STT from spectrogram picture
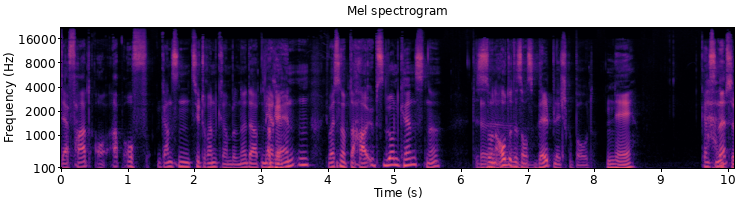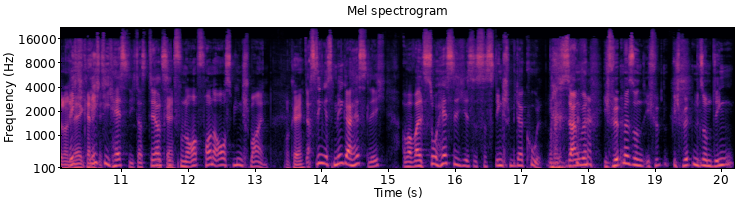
Der fahrt ab auf ganzen Citroën-Krempel, ne? Der hat mehrere Okay. Enden. Ich weiß nicht, ob du HY kennst, ne? Das ist so ein Äh. Auto, das ist aus Wellblech gebaut. Nee. Kennst du nicht? Nee, richtig, ich richtig hässlich. Das Teil Okay. sieht von vorne aus wie ein Schwein. Okay. Das Ding ist mega hässlich, aber weil es so hässlich ist, ist das Ding schon wieder cool. Was ich sagen würde, ich würde mir so ein, ich würd, ich würd mit so einem Ding,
